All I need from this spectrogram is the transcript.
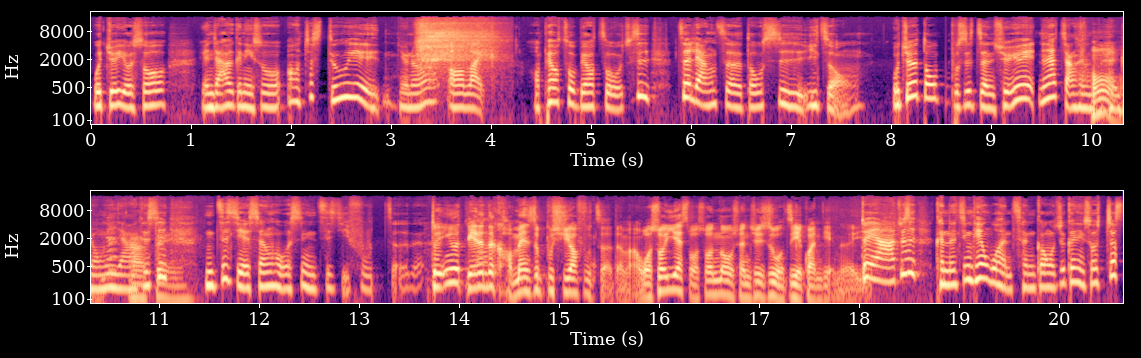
我觉得有时候人家会跟你说，哦，just do it，you know，or like，哦，不要做，不要做，就是这两者都是一种，我觉得都不是正确，因为人家讲很哦很容易啊，啊可是你自己的生活是你自己负责的。对，因为别人的 comment 是不需要负责的嘛。我说 yes，我说 no，纯粹是我自己的观点而已。对啊，就是可能今天我很成功，我就跟你说 just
